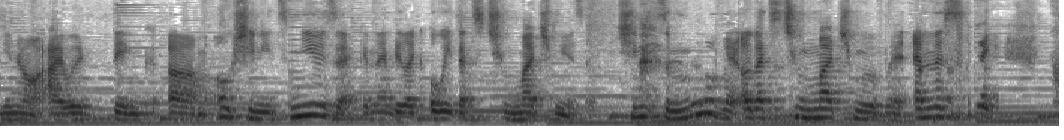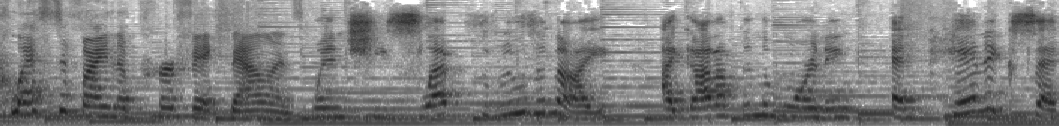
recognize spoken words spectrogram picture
You know, I would think, um, oh, she needs music, and then be like, oh wait, that's too much music. She needs some movement. Oh, that's too much movement. And this like quest to find the perfect balance. When she slept through the night, I got up in the morning and panic set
